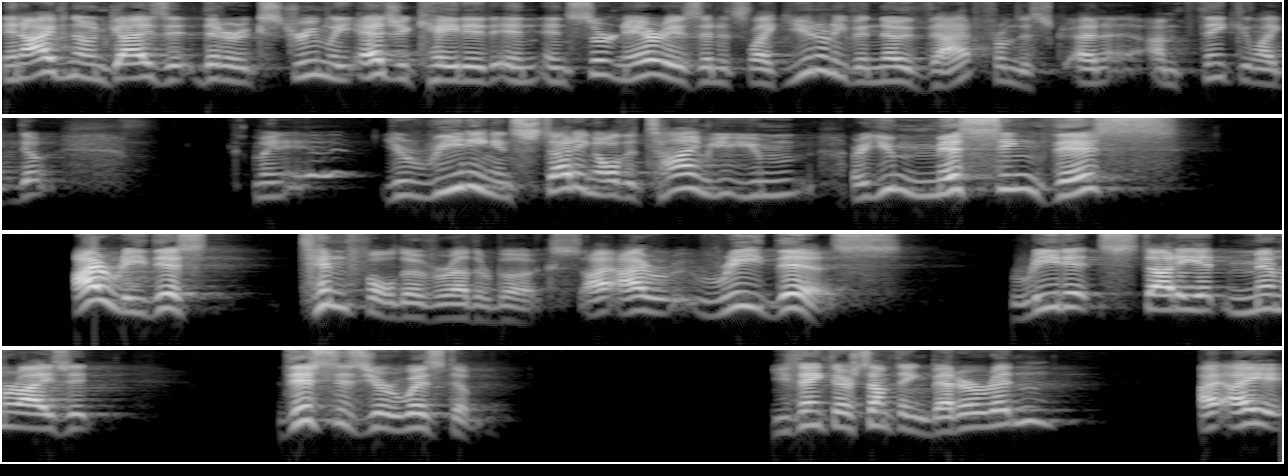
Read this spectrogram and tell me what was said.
and I've known guys that, that are extremely educated in, in certain areas, and it's like, you don't even know that from the. And I'm thinking, like, don't, I mean, you're reading and studying all the time. You, you, are you missing this? I read this tenfold over other books. I, I read this, read it, study it, memorize it. This is your wisdom. You think there's something better written? I, I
